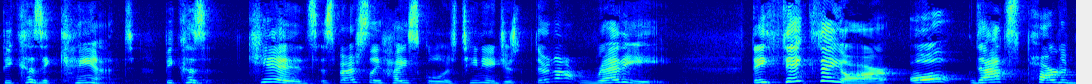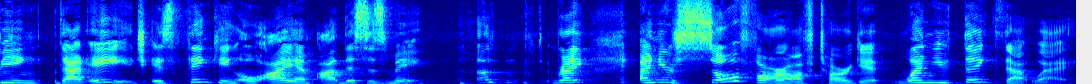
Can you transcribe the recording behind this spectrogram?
Because it can't. Because kids especially high schoolers teenagers they're not ready they think they are. All that's part of being that age is thinking, "Oh, I am. Uh, this is me." right? And you're so far off target when you think that way.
